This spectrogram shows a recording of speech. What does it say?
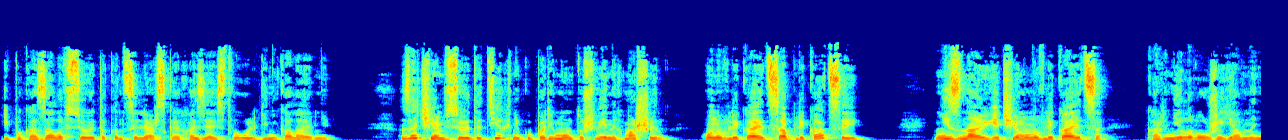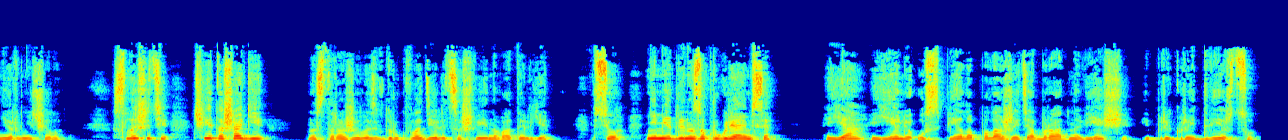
и показала все это канцелярское хозяйство Ольге Николаевне. Зачем все это технику по ремонту швейных машин? Он увлекается аппликацией? Не знаю я, чем он увлекается. Корнилова уже явно нервничала. «Слышите, чьи-то шаги?» — насторожилась вдруг владелица швейного ателье. «Все, немедленно закругляемся!» Я еле успела положить обратно вещи и прикрыть дверцу.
